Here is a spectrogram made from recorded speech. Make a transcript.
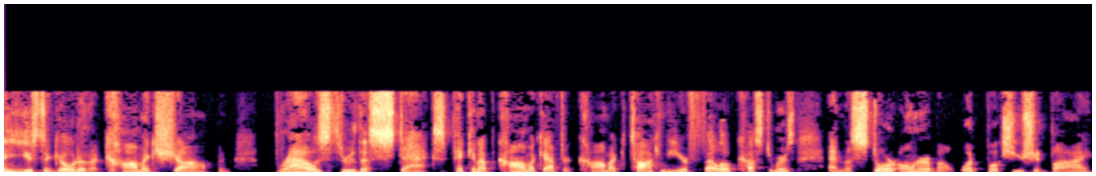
When you used to go to the comic shop and browse through the stacks, picking up comic after comic, talking to your fellow customers and the store owner about what books you should buy?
